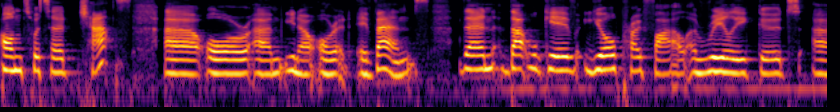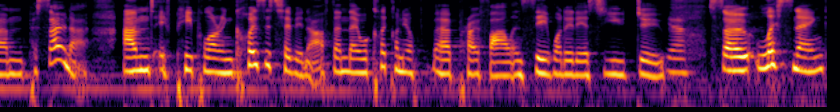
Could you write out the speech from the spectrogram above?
on Twitter chats uh, or um, you know or at events, then that will give your profile a really good um, persona. And if people are inquisitive enough, then they will click on your uh, profile and see what it is you do. Yeah. So listening,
